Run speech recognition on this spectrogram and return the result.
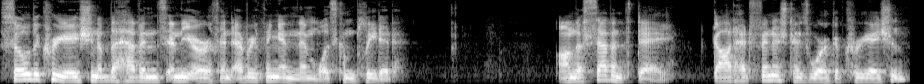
So the creation of the heavens and the earth and everything in them was completed. On the seventh day, God had finished his work of creation,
